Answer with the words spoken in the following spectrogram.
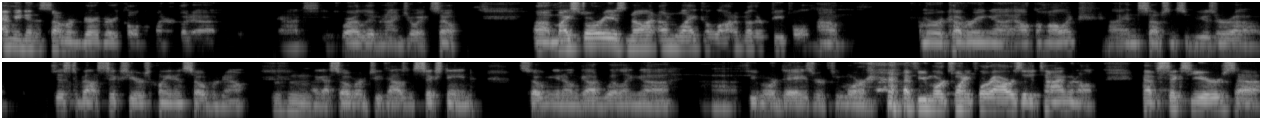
I mean, in the summer, very, very cold in the winter. But uh, yeah, it's, it's, where I live and I enjoy it. So, uh, my story is not unlike a lot of other people. Um, I'm a recovering uh, alcoholic uh, and substance abuser. just about six years clean and sober now. Mm-hmm. I got sober in 2016. So, you know, God willing, a few more days or a few more a few more 24 hours at a time and i'll have six years uh,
